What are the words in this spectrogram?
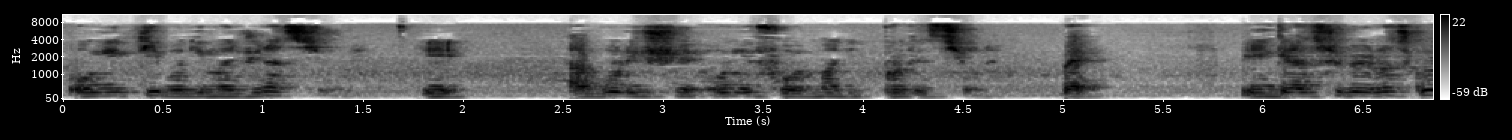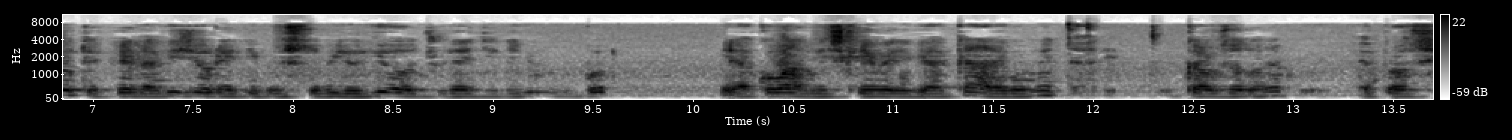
ogni tipo di immaginazione e abolisce ogni forma di protezione. Beh, vi ringrazio per l'ascolto e per la visione di questo video di oggi, utenti di YouTube. Mi raccomando iscrivetevi al canale, commentate, un caro saluto a voi e al prossimo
